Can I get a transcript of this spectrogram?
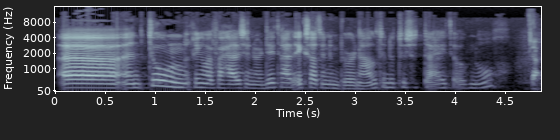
Eh, en toen gingen we verhuizen naar dit huis. Ik zat in een burn-out in de tussentijd ook nog. Ja.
